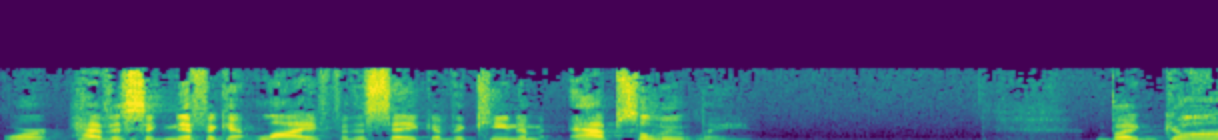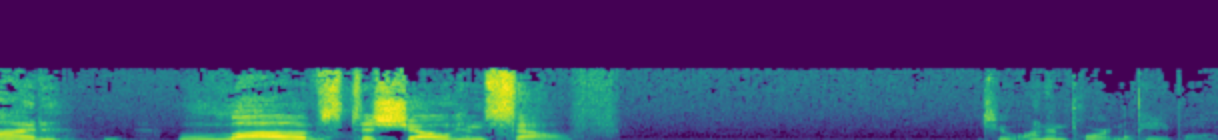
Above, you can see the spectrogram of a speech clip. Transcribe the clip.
or have a significant life for the sake of the kingdom. Absolutely. But God loves to show himself to unimportant people.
